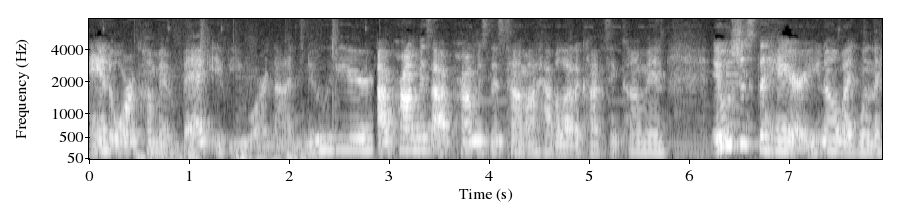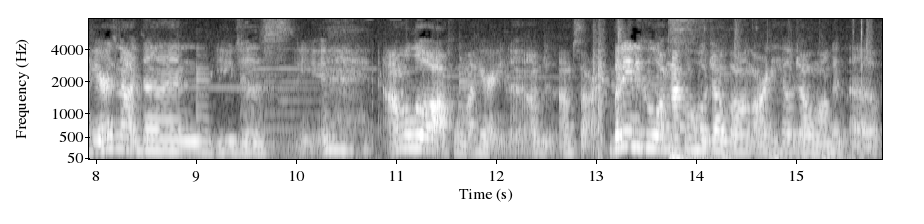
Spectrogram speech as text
and or coming back if you are not new here. I promise i promise this time i have a lot of content coming it was just the hair you know like when the hair is not done you just i'm a little off when my hair ain't done. I'm just i'm sorry. But anywho i'm not gonna hold y'all long. I already held y'all long enough.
